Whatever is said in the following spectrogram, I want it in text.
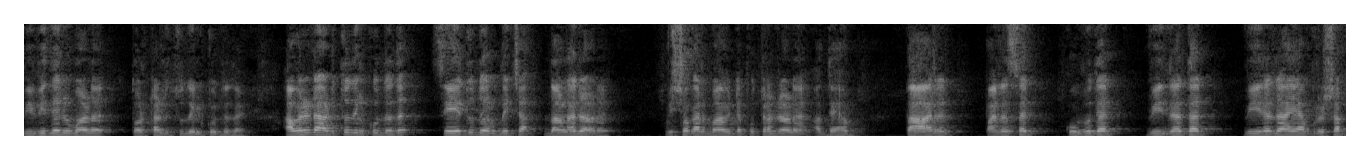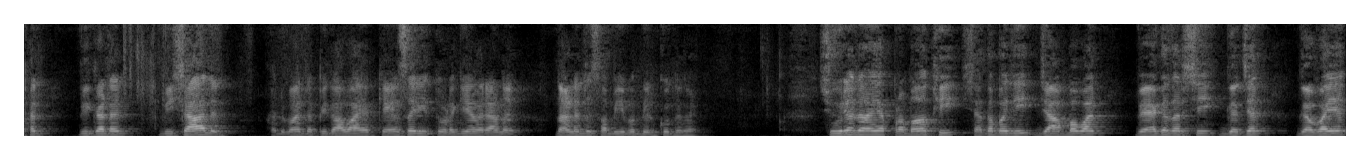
വിവിധനുമാണ് തൊട്ടടുത്തു നിൽക്കുന്നത്. അവരുടെ അടുത്തു നിൽക്കുന്നത് സേതു നിർമ്മിച്ച നളനാണ്. വിശ്വകർമാവിന്റെ പുത്രനാണ് അദ്ദേഹം. താരൻ പനസൻ കുമുദൻ വിനതൻ വീരനായ വൃഷഭൻ വികടൻ വിശാലൻ ഹനുമാന്റെ പിതാവായ കേസരി തുടങ്ങിയവരാണ് നളന് സമീപം നിൽക്കുന്നത്. ശൂരനായ പ്രമാധി ശതബലി ജാമ്പവാൻ വേഗദർശി ഗജൻ ഗവയൻ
